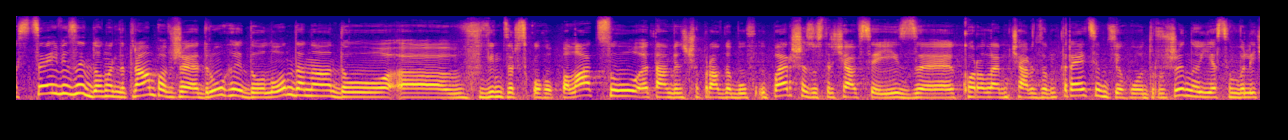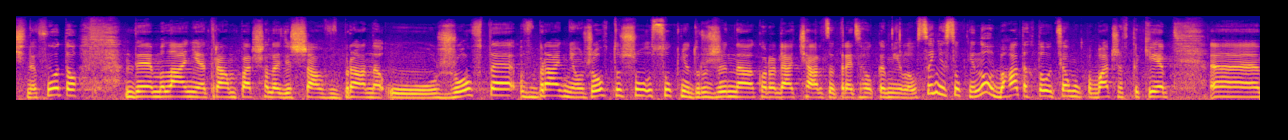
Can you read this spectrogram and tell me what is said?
Ось цей візит Дональда Трампа вже другий до Лондона, до е, Віндзорського палацу. Там він щоправда був уперше. Зустрічався із е, королем Чарльзом III, з його дружиною. Є символічне фото, де Меланія Трамп, перша леді США, вбрана у жовте вбрання, у жовту сукню. Дружина короля Чарльза III Каміла у синій сукні. Ну багато хто у цьому побачив таке е,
